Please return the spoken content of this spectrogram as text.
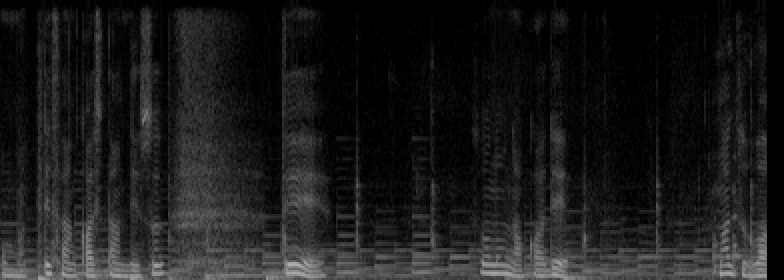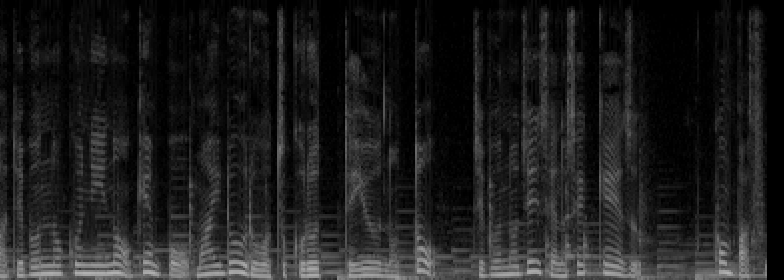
思って参加したんです。でその中でまずは自分の国の憲法マイルールを作るっていうのと自分の人生の設計図コンパス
